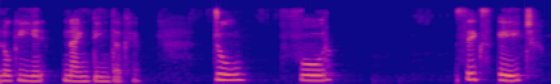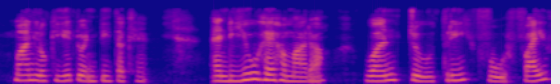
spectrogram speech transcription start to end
लो कि ये 19 तक है. टू फोर सिक्स एट मान लो कि ये ट्वेंटी तक है. एंड यू है हमारा one, two, three, four, five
